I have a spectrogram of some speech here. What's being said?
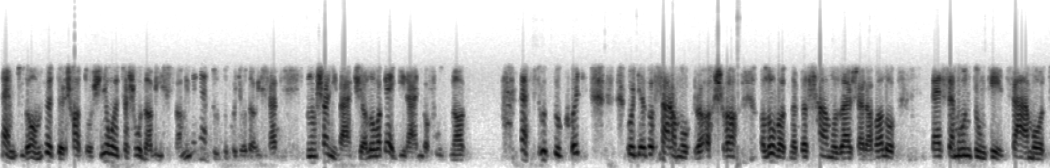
Nem tudom, ötös, hatos, nyolcas, oda-vissza. Mi még nem tudtuk, hogy oda-vissza. Hát, mondom, Sanyi bácsi, a lovak egy irányba futnak. Tudtuk, hogy, hogy ez a számokra, a, a lovaknak a számozására való. Persze mondtunk két számot,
